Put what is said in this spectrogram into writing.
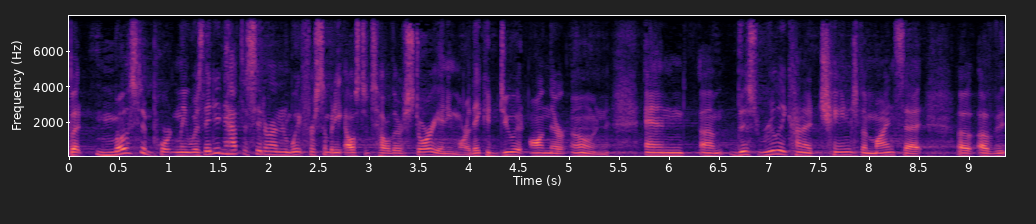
But most importantly was they didn't have to sit around and wait for somebody else to tell their story anymore. They could do it on their own. And um, this really kind of changed the mindset of, of,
